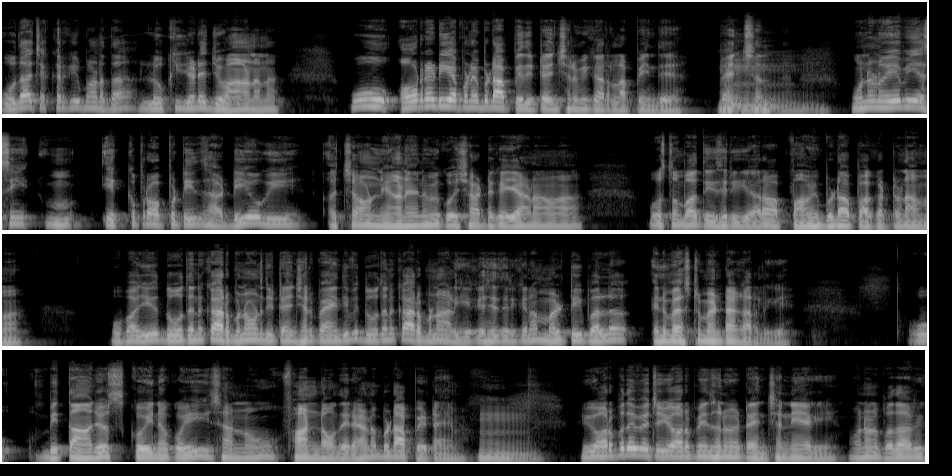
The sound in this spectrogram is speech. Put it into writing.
ਉਹਦਾ- ਚੱਕਰ ਕੀ ਬਣਦਾ? ਲੋਕੀ ਜਿਹੜੇ ਜਵਾਨ ਆ ਨਾ ਉਹ ਆਲਰੇਡੀ ਆਪਣੇ ਬੁਢਾਪੇ ਦੀ ਟੈਨਸ਼ਨ ਵੀ ਕਰਨ ਲੱਗ ਪੈਂਦੇ ਆ ਪੈਨਸ਼ਨ ਉਹਨਾਂ ਨੂੰ ਇਹ ਵੀ ਅਸੀਂ ਇੱਕ ਪ੍ਰਾਪਰਟੀ ਸਾਡੀ ਹੋ ਗਈ ਅੱਛਾ ਹੁਣ ਨਿਆਣਿਆਂ ਨੂੰ ਵੀ ਕੋਈ ਛੱਡ ਕੇ ਜਾਣਾ ਵਾ। ਉਸ ਤੋਂ ਬਾਅਦ ਤੀਸਰੀ ਯਾਰ ਆਪਾਂ ਵੀ ਬੁਢਾਪਾ ਕੱਟਣਾ ਵਾ। ਉਹ ਭਾਜੀ ਦੋ ਤਿੰਨ ਘਰ ਬਣਾਉਣ ਦੀ ਟੈਨਸ਼ਨ ਪੈ ਜਾਂਦੀ ਵੀ ਦੋ ਤਿੰਨ ਘਰ ਬਣਾ ਲਈਏ ਕਿਸੇ ਤਰੀਕੇ ਨਾਲ ਮਲਟੀਪਲ ਇਨਵੈਸਟਮੈਂਟਾਂ ਕਰ ਲਈਏ। ਉਹ ਵੀ ਤਾਂ ਜੋ ਕੋਈ ਨਾ ਕੋਈ ਸਾਨੂੰ ਫੰਡ ਆਉਂਦੇ ਰਹਿਣ ਬੁਢਾਪੇ ਟਾਈਮ ਹੂੰ। ਯੂਰਪ ਦੇ ਵਿੱਚ ਯੂਰਪੀਅਨਸ ਨੂੰ ਟੈਨਸ਼ਨ ਨਹੀਂ ਹੈਗੀ। ਉਹਨਾਂ ਨੂੰ ਪਤਾ ਵੀ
